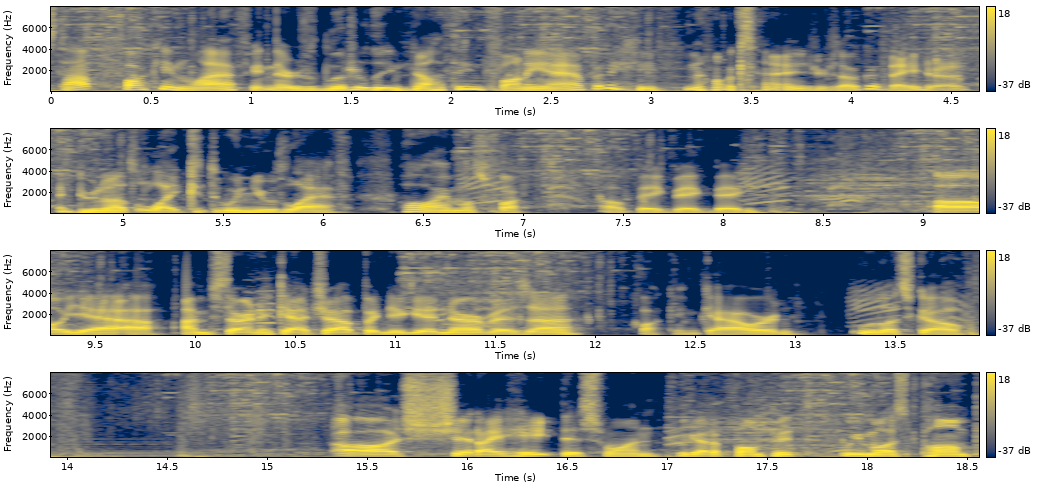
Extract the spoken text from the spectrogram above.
Stop fucking laughing. There's literally nothing funny happening. no, you're so contagious. I do not like it when you laugh. Oh, I almost fucked. Oh, big, big, big. Oh, yeah. I'm starting to catch up and you get nervous, huh? Fucking coward. Ooh, let's go. Oh, shit. I hate this one. We gotta pump it. We must pump.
